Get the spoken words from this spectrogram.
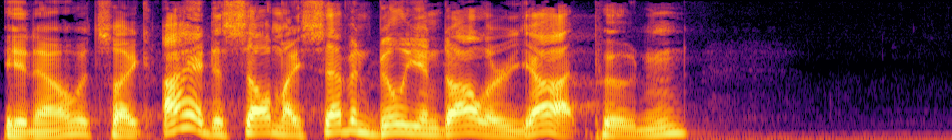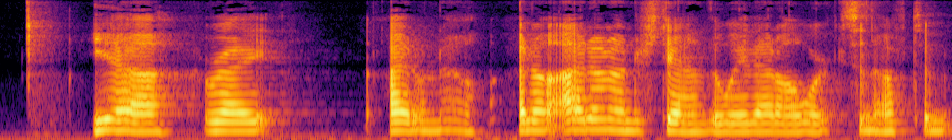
You know, it's like I had to sell my seven billion dollar yacht, Putin. Yeah, right. I don't know. I don't. I don't understand the way that all works enough to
